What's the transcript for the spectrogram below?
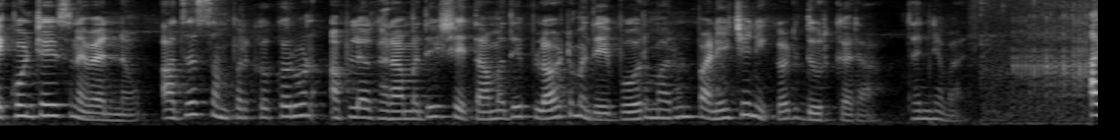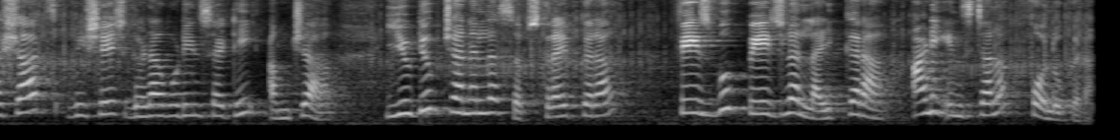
एकोणचाळीस नव्याण्णव. आजच संपर्क करून आपल्या घरामध्ये शेतामध्ये प्लॉटमध्ये बोर मारून पाण्याची निकट दूर करा. धन्यवाद. अशाच विशेष घडामोडींसाठी आमच्या यूट्यूब चॅनलला सबस्क्राईब करा फेसबुक पेजला लाईक करा आणि इन्स्टाला फॉलो करा.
